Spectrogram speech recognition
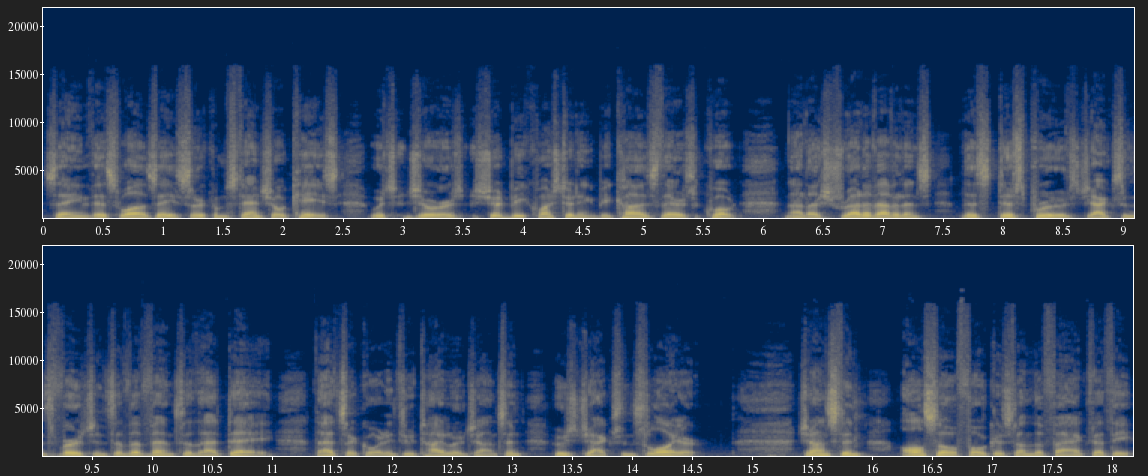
saying this was a circumstantial case which jurors should be questioning because there's, quote, not a shred of evidence this disproves Jackson's versions of events of that day. That's according to Tyler Johnson, who's Jackson's lawyer. Johnston also focused on the fact that the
